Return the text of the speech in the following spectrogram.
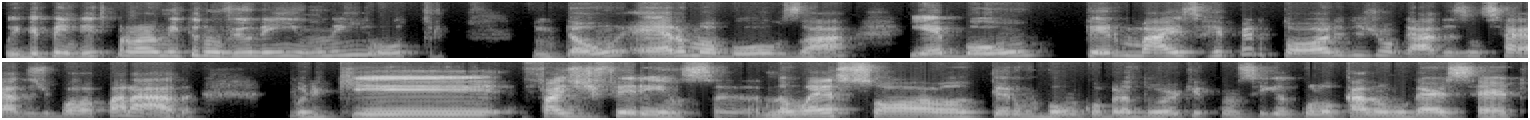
O Independente provavelmente não viu nenhum nem outro. Então era uma boa usar e é bom ter mais repertório de jogadas ensaiadas de bola parada, porque faz diferença. Não é só ter um bom cobrador que consiga colocar no lugar certo.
